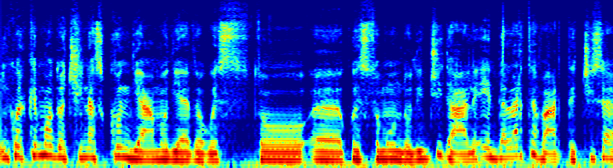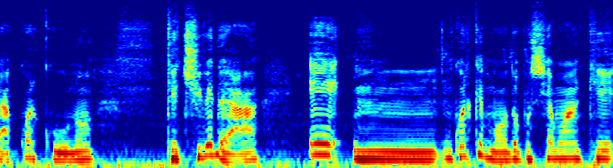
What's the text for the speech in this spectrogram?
in qualche modo ci nascondiamo dietro questo, eh, questo mondo digitale e dall'altra parte ci sarà qualcuno che ci vedrà e mh, mm, in qualche modo possiamo anche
